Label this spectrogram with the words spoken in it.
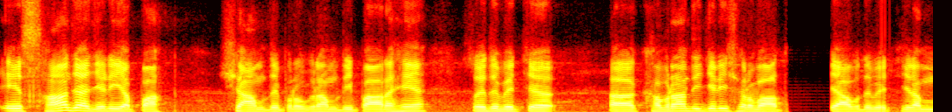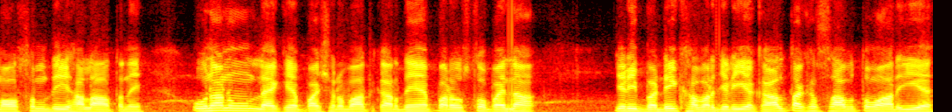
ਇਹ ਸਾਂਝ ਆ ਜਿਹੜੀ ਆਪਾਂ ਸ਼ਾਮ ਦੇ ਪ੍ਰੋਗਰਾਮ ਦੀ ਪਾ ਰਹੇ ਹਾਂ। ਸੋ ਇਹਦੇ ਵਿੱਚ ਖਬਰਾਂ ਦੀ ਜਿਹੜੀ ਸ਼ੁਰੂਆਤ ਪੰਜਾਬ ਦੇ ਵਿੱਚ ਜਿਹੜਾ ਮੌਸਮ ਦੀ ਹਾਲਾਤ ਨੇ, ਉਹਨਾਂ ਨੂੰ ਲੈ ਕੇ ਆਪਾਂ ਸ਼ੁਰੂਆਤ ਕਰਦੇ ਹਾਂ। ਪਰ ਉਸ ਤੋਂ ਪਹਿਲਾਂ ਜਿਹੜੀ ਵੱਡੀ ਖਬਰ ਜਿਹੜੀ ਅਕਾਲ ਤਖਤ ਸਾਹਿਬ ਤੋਂ ਆ ਰਹੀ ਹੈ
